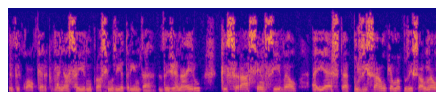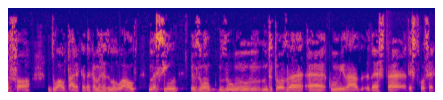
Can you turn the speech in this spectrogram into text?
de qualquer que venha a sair no próximo dia 30 de janeiro, que será sensível a esta posição, que é uma posição não só do autarca da Câmara de Mangualde, mas sim de, um, de, um, de toda a comunidade desta, deste Conselho.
